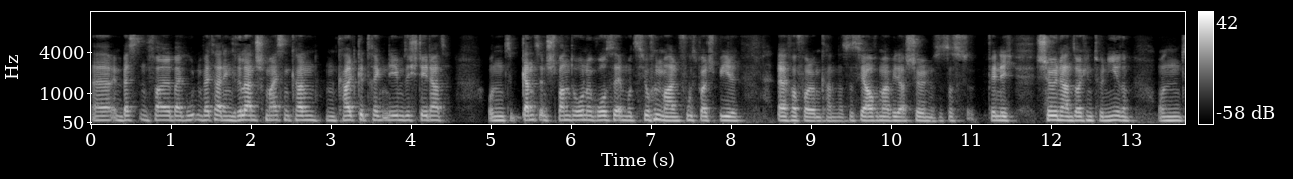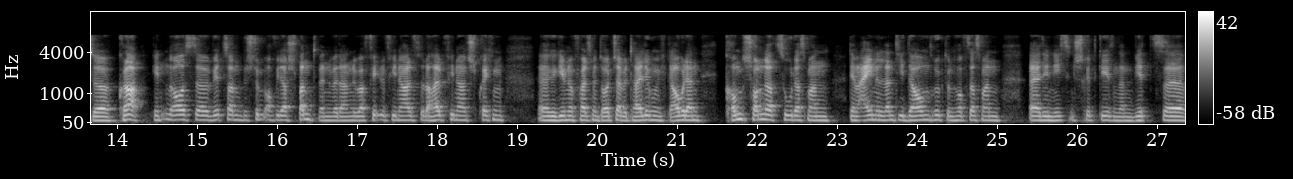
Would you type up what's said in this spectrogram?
äh, im besten Fall bei gutem Wetter den Grill anschmeißen kann, ein Kaltgetränk neben sich stehen hat und ganz entspannt ohne große Emotionen mal ein Fußballspiel äh, verfolgen kann. Das ist ja auch immer wieder schön. Das ist das, finde ich, Schöne an solchen Turnieren. Und äh, klar, hinten raus äh, wird es dann bestimmt auch wieder spannend, wenn wir dann über Viertelfinals oder Halbfinals sprechen, äh, gegebenenfalls mit deutscher Beteiligung. Ich glaube, dann kommt es schon dazu, dass man dem eigenen Land die Daumen drückt und hofft, dass man äh, den nächsten Schritt geht. Und dann wird es äh,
